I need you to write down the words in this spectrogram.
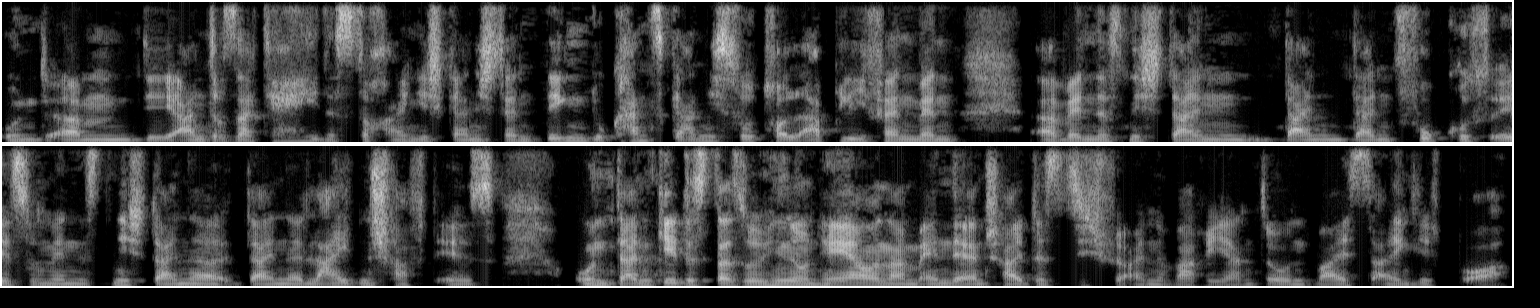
Und ähm, die andere sagt, hey, das ist doch eigentlich gar nicht dein Ding. Du kannst gar nicht so toll abliefern, wenn, äh, wenn das nicht dein, dein, dein Fokus ist und wenn es nicht deine, deine Leidenschaft ist. Und dann geht es da so hin und her und am Ende entscheidet es sich für eine Variante und weißt eigentlich, boah,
